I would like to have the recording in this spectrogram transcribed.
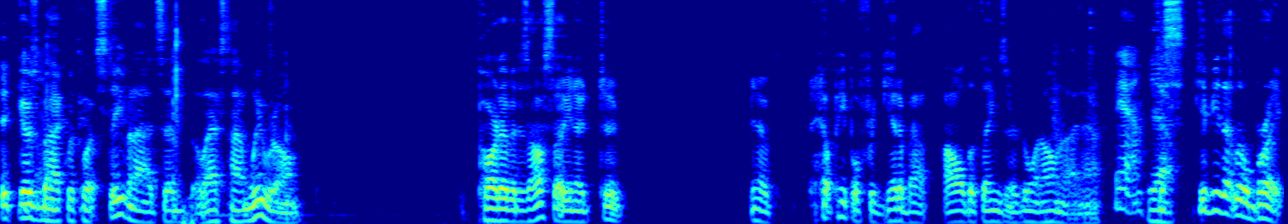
It goes back with what Steve and I had said the last time we were on. Part of it is also, you know, to you know, help people forget about all the things that are going on right now. Yeah. Yeah. Just give you that little break.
